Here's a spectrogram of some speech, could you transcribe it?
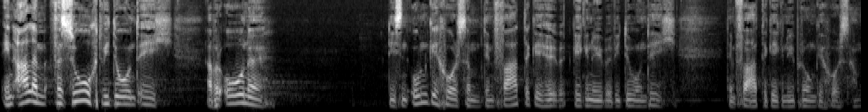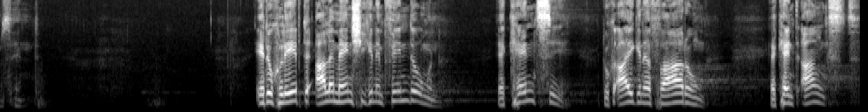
In allem versucht wie du und ich, aber ohne diesen Ungehorsam dem Vater gegenüber, wie du und ich dem Vater gegenüber ungehorsam sind. Er durchlebte alle menschlichen Empfindungen. Er kennt sie durch eigene Erfahrung. Er kennt Angst.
